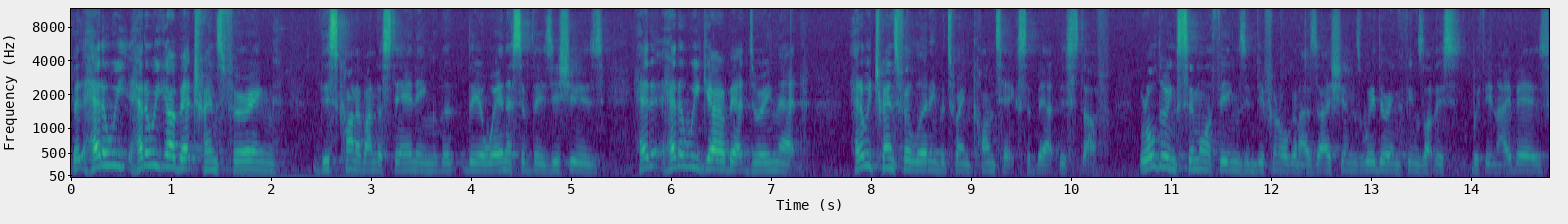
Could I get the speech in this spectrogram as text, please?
but how do we, how do we go about transferring this kind of understanding, the, the awareness of these issues? How do, how do we go about doing that? How do we transfer learning between contexts about this stuff? We're all doing similar things in different organisations. We're doing things like this within ABARES.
